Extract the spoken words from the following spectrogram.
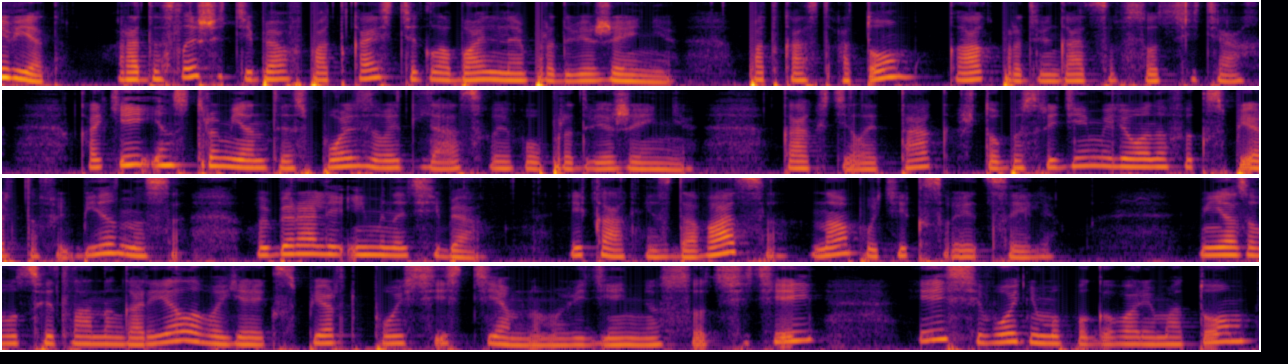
Привет! Рада слышать тебя в подкасте «Глобальное продвижение». Подкаст о том, как продвигаться в соцсетях, какие инструменты использовать для своего продвижения, как сделать так, чтобы среди миллионов экспертов и бизнеса выбирали именно тебя, и как не сдаваться на пути к своей цели. Меня зовут Светлана Горелова, я эксперт по системному ведению соцсетей, и сегодня мы поговорим о том,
